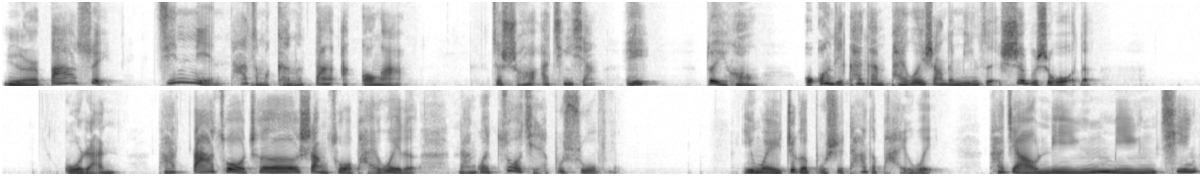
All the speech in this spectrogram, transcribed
女儿八岁，今年他怎么可能当阿公啊？这时候，阿青想：“哎，对哈，我忘记看看牌位上的名字是不是我的。”果然，他搭错车，上错牌位了，难怪坐起来不舒服。因为这个不是他的牌位，他叫林明清，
